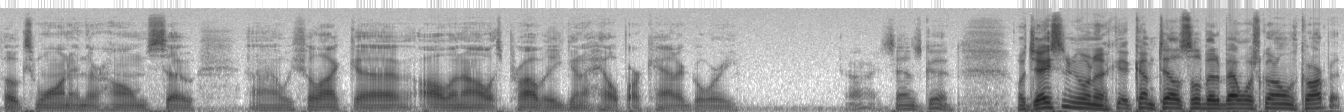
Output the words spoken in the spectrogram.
folks want in their homes. So uh, we feel like uh, all in all, it's probably going to help our category. All right, sounds good. Well, Jason, you want to come tell us a little bit about what's going on with carpet?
